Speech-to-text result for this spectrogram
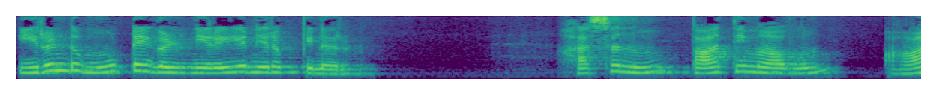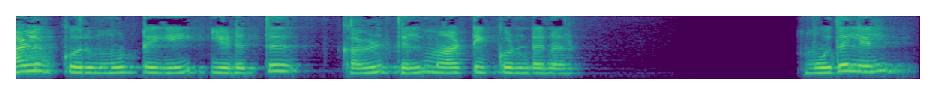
இரண்டு மூட்டைகள் நிறைய நிரப்பினர். ஹசனும் பாத்திமாவும் ஆளுக்கொரு மூட்டையை எடுத்து கழுத்தில் மாட்டிக்கொண்டனர். முதலில்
